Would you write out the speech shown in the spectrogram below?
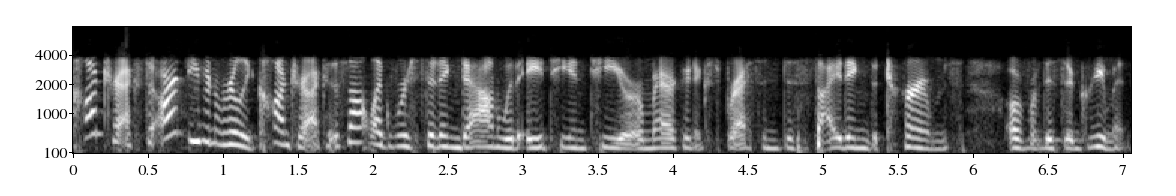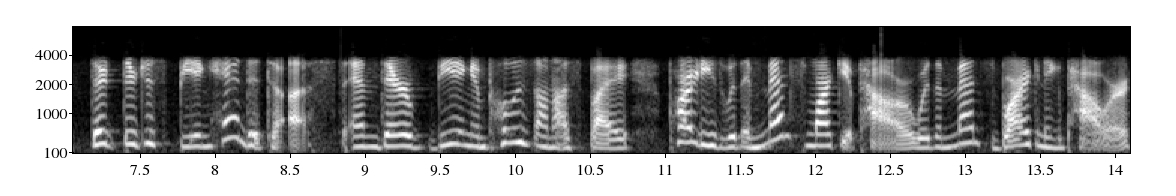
contracts that aren't even really contracts. It's not like we're sitting down with AT&T or American Express and deciding the terms of this agreement. They're, they're just being handed to us, and they're being imposed on us by parties with immense market power, with immense bargaining power.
